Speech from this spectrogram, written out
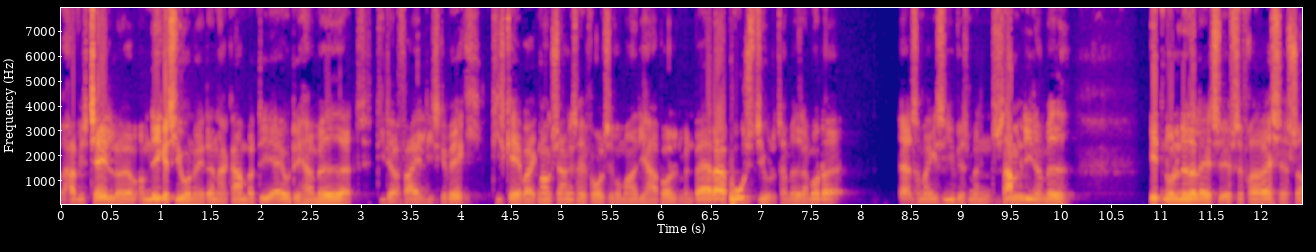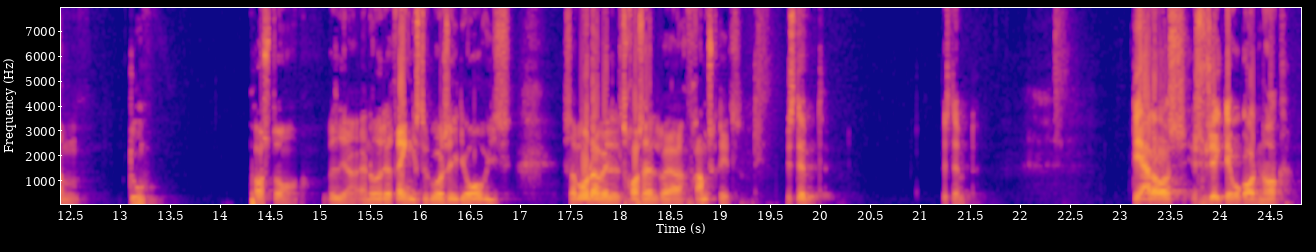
har vi talt øh, om negativerne i den her kamp, og det er jo det her med, at de der fejl, de skal væk. De skaber ikke nok chancer i forhold til, hvor meget de har bolden. Men hvad er der positivt at tage med? Der må der, altså man kan sige, hvis man sammenligner med 1-0 nederlag til FC Fredericia, som du påstår, ved jeg, er noget af det ringeste, du har set i overvis, så må der vel trods alt være fremskridt. Bestemt. Bestemt. Det er der også. Jeg synes ikke, det var godt nok.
